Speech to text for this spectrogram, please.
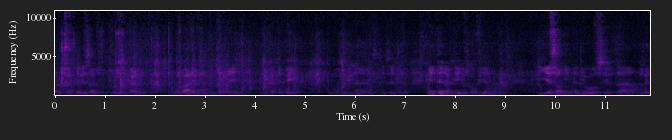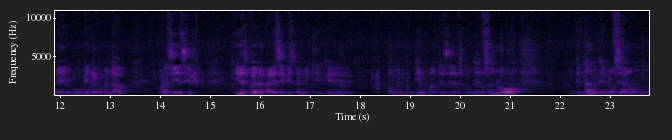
a los carteles a los futuros sicarios, en los barrios, en Monterrey, en Catepec, en Coahuila, este, etcétera, gente en la que ellos confían mucho. Y eso a mí me dio cierta, pues venía yo como bien recomendado, por así decirlo. Y después me parece que es permitir que tomen un tiempo antes de responder, o sea, no intentando que no sea un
